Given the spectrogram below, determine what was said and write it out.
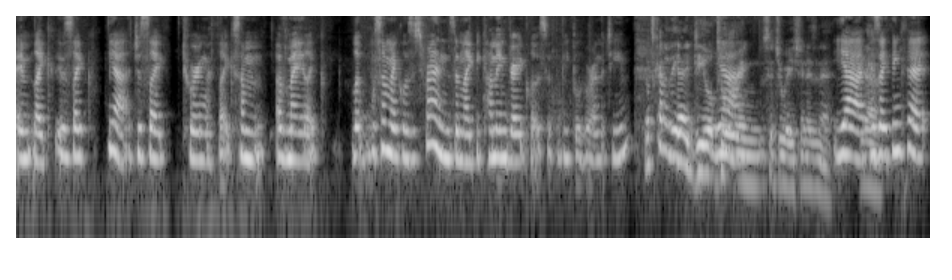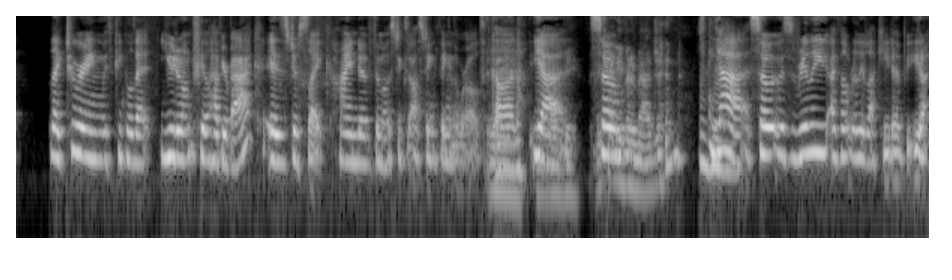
and like it was like yeah, just like touring with like some of my like li- some of my closest friends and like becoming very close with the people who are on the team. That's kind of the ideal Yeah. touring situation, isn't it? Yeah, because Yeah. I think that like touring with people that you don't feel have your back is just like kind of the most exhausting thing in the world. God. Yeah, Maybe. I so- can't even imagine. Yeah, so it was really I felt really lucky to be uh,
